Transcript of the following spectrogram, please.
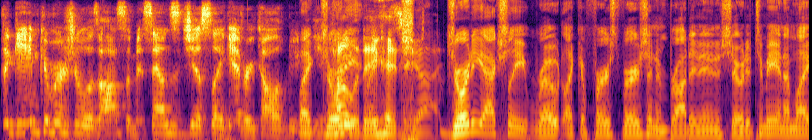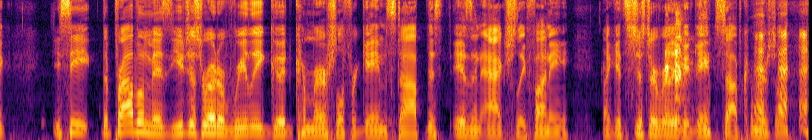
The game commercial was awesome. It sounds just like every Call of Duty Like game. Jordy- Holiday Like, headshot. Jordy actually wrote like a first version and brought it in and showed it to me, and I'm like, you see, the problem is you just wrote a really good commercial for GameStop. This isn't actually funny. Like it's just a really good GameStop commercial. And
